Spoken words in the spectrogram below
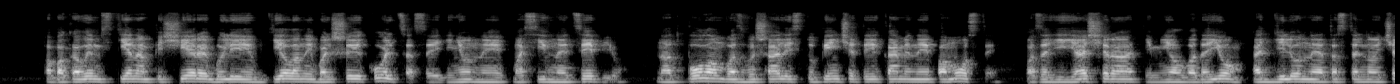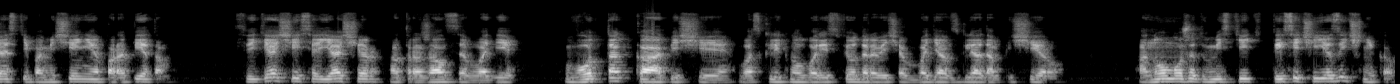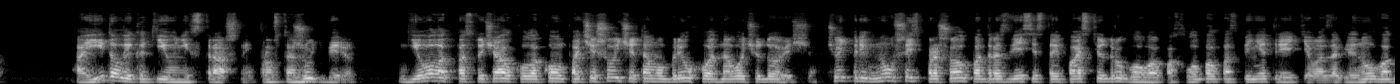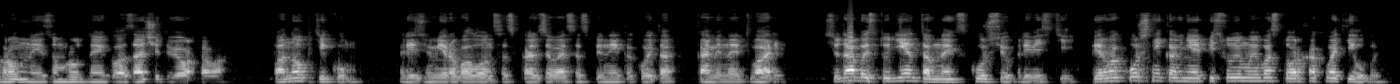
По боковым стенам пещеры были вделаны большие кольца, соединенные массивной цепью. Над полом возвышались ступенчатые каменные помосты. Позади ящера темнел водоем, отделенный от остальной части помещения парапетом. Светящийся ящер отражался в воде. «Вот так капище!» – воскликнул Борис Федорович, обводя взглядом пещеру. «Оно может вместить тысячи язычников. А идолы какие у них страшные, просто жуть берет. Геолог постучал кулаком по чешуйчатому брюху одного чудовища. Чуть пригнувшись, прошел под развесистой пастью другого, похлопал по спине третьего, заглянул в огромные изумрудные глаза четвертого. «Паноптикум», – резюмировал он, соскальзывая со спины какой-то каменной твари. «Сюда бы студентов на экскурсию привести. Первокурсников неописуемый восторг охватил бы.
